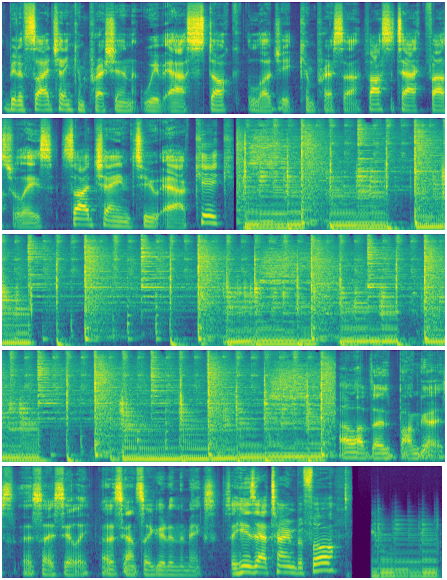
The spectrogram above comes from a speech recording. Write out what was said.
a bit of sidechain compression with our stock Logic compressor. Fast attack, fast release, sidechain to our kick. I love those bongos. They're so silly, but it sounds so good in the mix. So here's our tone before. And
